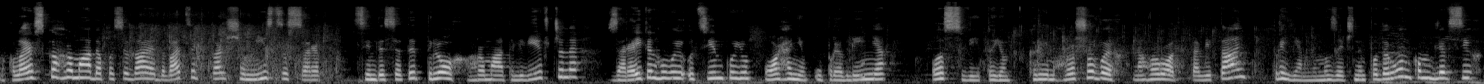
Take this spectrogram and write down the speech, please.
Миколаївська громада посідає 21 місце серед 73 громад Львівщини за рейтинговою оцінкою органів управління освітою. Крім грошових нагород та вітань, приємним музичним подарунком для всіх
